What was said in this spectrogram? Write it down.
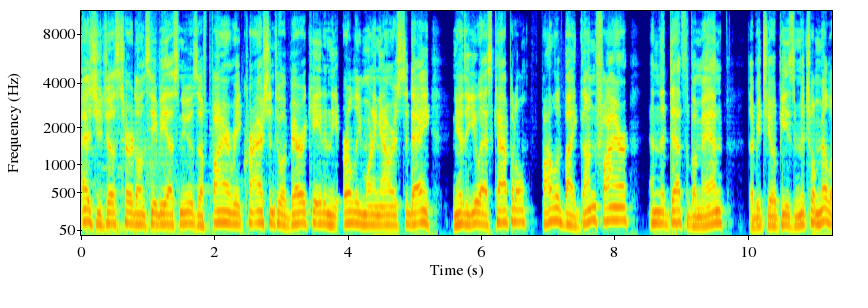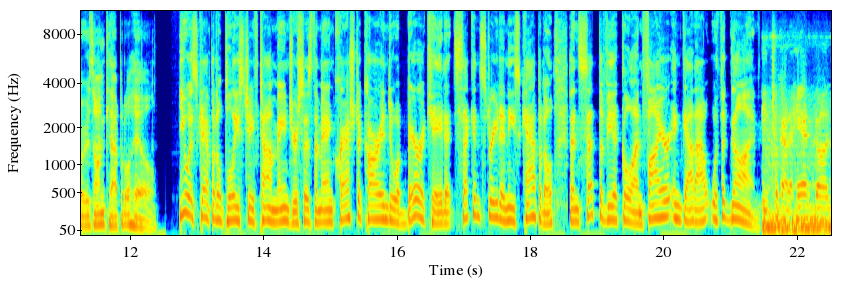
As you just heard on CBS News, a fiery crash into a barricade in the early morning hours today near the U.S. Capitol, followed by gunfire and the death of a man. WTOP's Mitchell Miller is on Capitol Hill. U.S. Capitol Police Chief Tom Manger says the man crashed a car into a barricade at 2nd Street and East Capitol, then set the vehicle on fire and got out with a gun. He took out a handgun,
